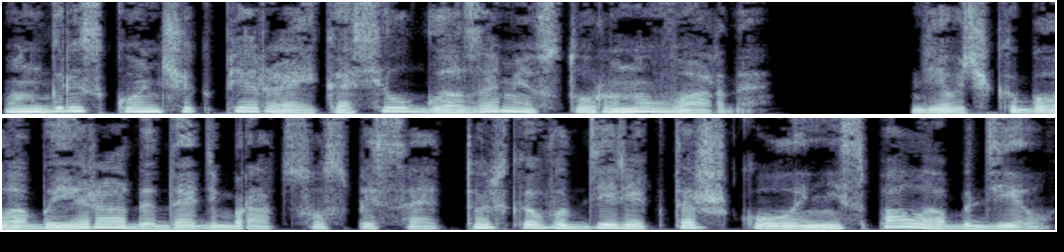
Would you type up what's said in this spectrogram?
Он грыз кончик пера и косил глазами в сторону Варды. Девочка была бы и рада дать братцу списать, только вот директор школы не спал, обдел.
